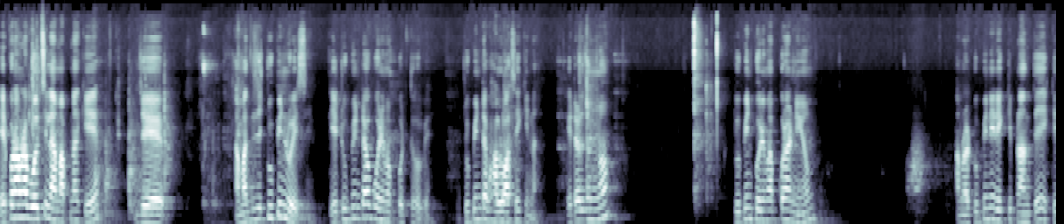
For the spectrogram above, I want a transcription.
এরপর আমরা বলছিলাম আপনাকে যে আমাদের যে টুপিন রয়েছে, এই টুপিনটাও পরিমাপ করতে হবে। টুপিনটা ভালো আছে কি না? এটার জন্য টুপিন পরিমাপ করার নিয়ম, আমরা টুপিনের একটি প্রান্তে একটি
